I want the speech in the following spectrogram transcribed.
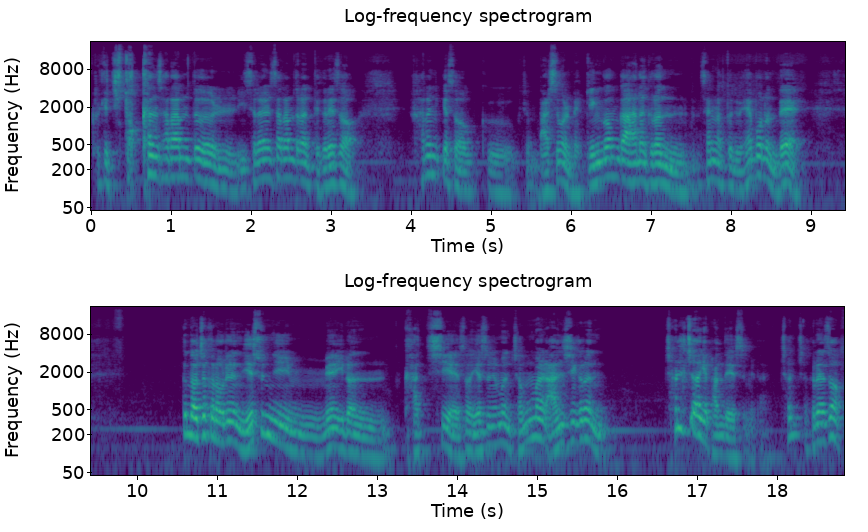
그렇게 지독한 사람들 이스라엘 사람들한테 그래서 하나님께서 그 말씀을 맡긴 건가 하는 그런 생각도 좀 해보는데 근데 어쨌거나 우리는 예수님의 이런 가치에서 예수님은 정말 안식일은 철저하게 반대했습니다. 철저. 그래서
